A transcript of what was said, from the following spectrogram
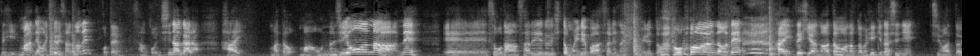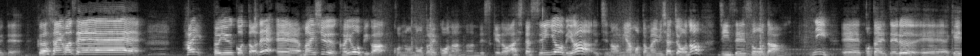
ぜひまあでもひとりさんのね答えも参考にしながらはい。またまあ同じようなねえー、相談される人もいればされない人もいると思うのではい。是非あの頭の中の引き出しにしまっておいてくださいませ。はいということで、えー、毎週火曜日がこの脳トレコーナーなんですけど明日水曜日はうちの宮本真由美社長の人生相談に、えー、答えてる、えー、携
